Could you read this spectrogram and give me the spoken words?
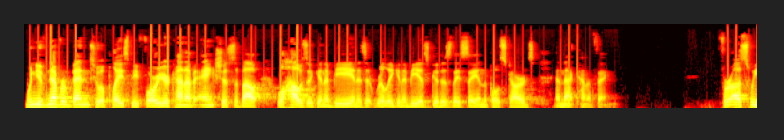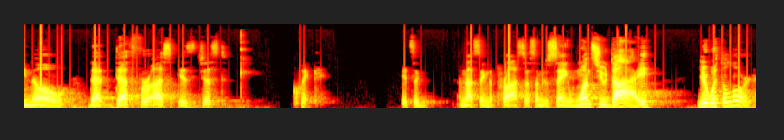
When you've never been to a place before, you're kind of anxious about, well, how's it going to be? And is it really going to be as good as they say in the postcards? And that kind of thing. For us, we know that death for us is just quick. It's a, I'm not saying the process, I'm just saying once you die, you're with the Lord,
